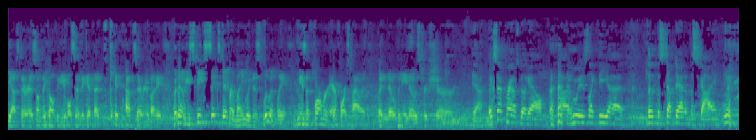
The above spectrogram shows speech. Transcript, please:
yes, there is something called the evil syndicate that kidnaps everybody. But no, he speaks six different languages fluently, and he's a former Air Force pilot, but nobody knows for sure. Yeah, except perhaps Big Al, uh, who is like the, uh, the the stepdad of the sky.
